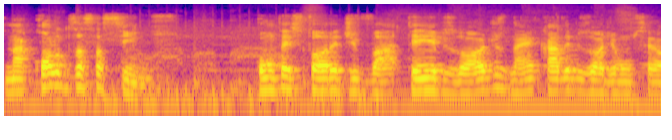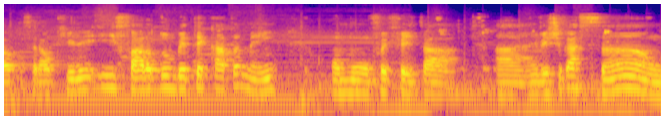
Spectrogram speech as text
Na Cola dos Assassinos. Conta a história de. Tem episódios, né? Cada episódio é um serial, serial killer e fala do BTK também. Como foi feita a, a investigação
